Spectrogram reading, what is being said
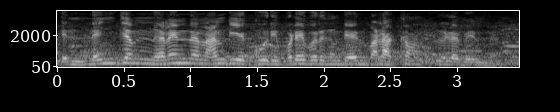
என் நெஞ்சம் நிறைந்த நன்றியை கூறி விடைபெறுகின்றேன். வணக்கம். வேண்டும்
